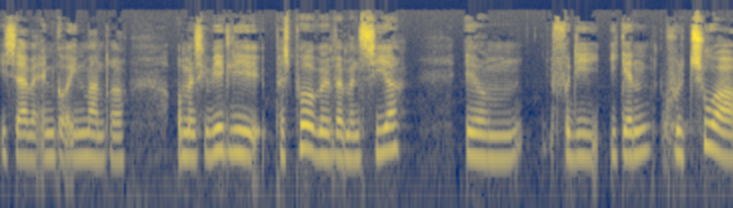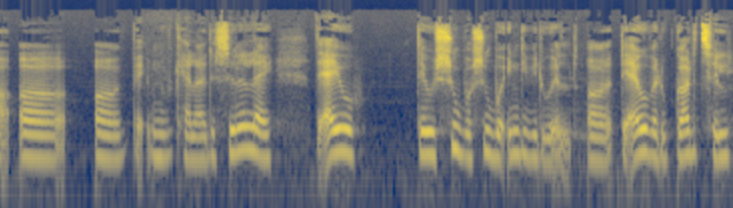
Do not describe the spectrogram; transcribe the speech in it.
især hvad angår indvandrere. Og man skal virkelig passe på med, hvad man siger. Øhm, fordi igen, kultur og, og hvad nu kalder jeg det, sindelag, det er jo det er jo super, super individuelt, og det er jo, hvad du gør det til.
